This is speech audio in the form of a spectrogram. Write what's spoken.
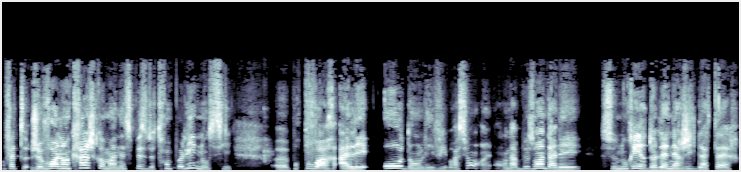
En fait, je vois l'ancrage comme un espèce de trampoline aussi. Euh, pour pouvoir aller haut dans les vibrations, on a besoin d'aller se nourrir de l'énergie de la Terre.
